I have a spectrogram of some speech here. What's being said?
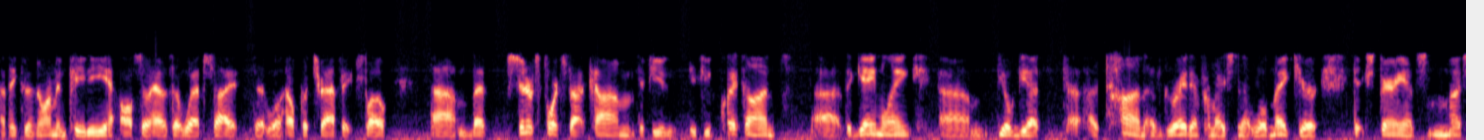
I think the Norman PD also has a website that will help with traffic flow. Um, but Soonersports.com, if you if you click on uh, the game link, um, you'll get a, a, ton of great information that will make your experience much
